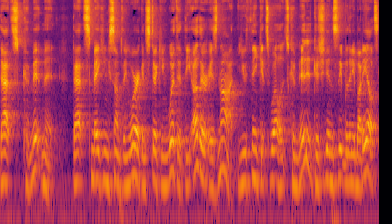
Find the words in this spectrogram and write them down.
That's commitment. That's making something work and sticking with it. The other is not. You think it's well, it's committed because she didn't sleep with anybody else.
